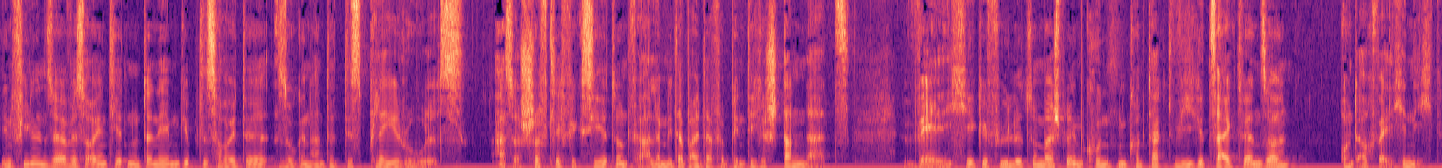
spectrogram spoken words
In vielen serviceorientierten Unternehmen gibt es heute sogenannte Display Rules, also schriftlich fixierte und für alle Mitarbeiter verbindliche Standards, welche Gefühle zum Beispiel im Kundenkontakt wie gezeigt werden sollen und auch welche nicht.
